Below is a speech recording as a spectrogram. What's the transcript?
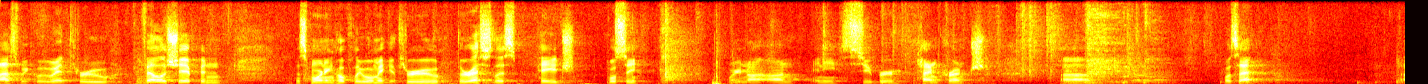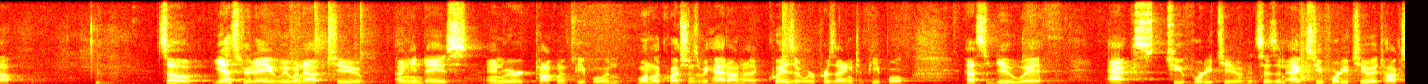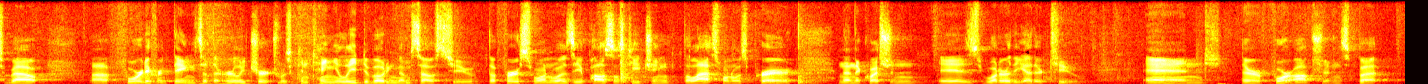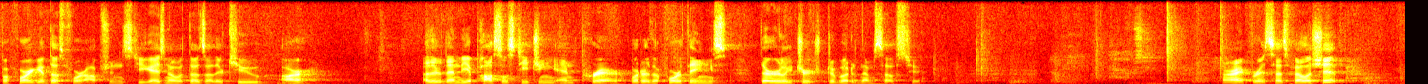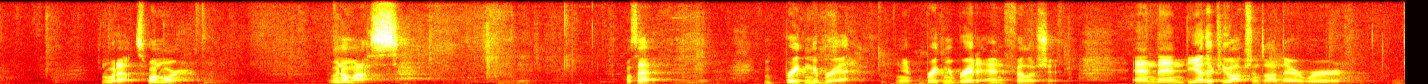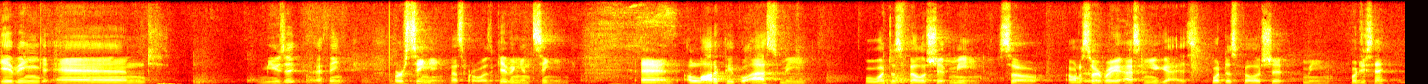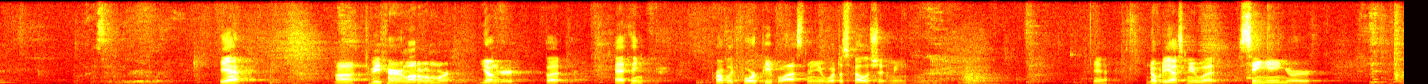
last week we went through fellowship, and this morning hopefully we'll make it through the rest of this page. We'll see. We're not on any super time crunch. Um, what's that? Oh. So, yesterday we went out to Onion Days and we were talking with people, and one of the questions we had on a quiz that we're presenting to people has to do with Acts 2:42. It says in Acts 2:42 it talks about uh, four different things that the early church was continually devoting themselves to. The first one was the apostles' teaching. The last one was prayer, and then the question is, what are the other two? And there are four options, but before I give those four options, do you guys know what those other two are? Other than the apostles' teaching and prayer, what are the four things the early church devoted themselves to? All right, Britt says fellowship. And what else? One more. Uno más. What's that? Breaking of bread. Yep, breaking of bread and fellowship. And then the other two options on there were giving and music, I think, or singing. That's what it was, giving and singing. And a lot of people ask me, well, what does fellowship mean? So I want to start by asking you guys, what does fellowship mean? What'd you say? Yeah. Uh, to be fair, a lot of them were younger, but I think probably four people asked me, what does fellowship mean? Yeah. Nobody asked me what singing or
